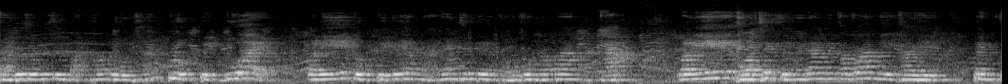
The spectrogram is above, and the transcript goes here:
การที่จะซื้อบัตรเข้าดูทั้งกลุ่มปิดด้วย วันนี้กลุ่มปิดก็ยังหนาแน่นเช่นเดิมขอบคุณมากๆนะครับวันนี้ขอเช็คสียงกันได้ไหมครับว่ามีใครเป็นแฟ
